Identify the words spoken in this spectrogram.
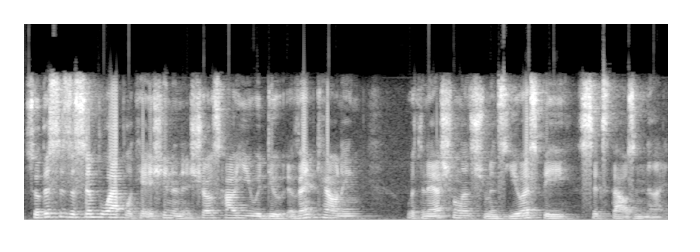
So this is a simple application and it shows how you would do event counting with the National Instruments USB 6009.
